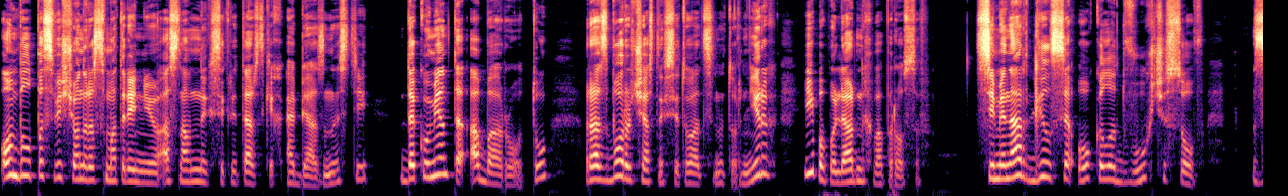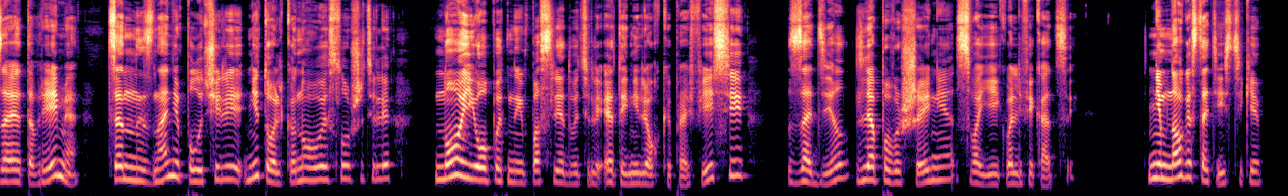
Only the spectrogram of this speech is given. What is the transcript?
Он был посвящен рассмотрению основных секретарских обязанностей, документа обороту, разбору частных ситуаций на турнирах и популярных вопросов. Семинар длился около двух часов. За это время ценные знания получили не только новые слушатели, но и опытные последователи этой нелегкой профессии – задел для повышения своей квалификации. Немного статистики.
